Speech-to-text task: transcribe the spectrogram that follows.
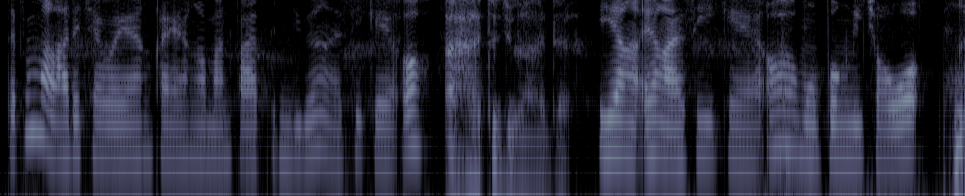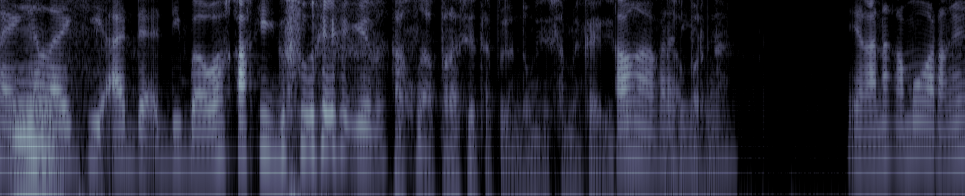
tapi malah ada cewek yang kayak nggak manfaatin juga gak sih? Kayak oh ah itu juga ada. iya ya nggak sih? Kayak oh mumpung nih cowok kayaknya Mm-mm. lagi ada di bawah kaki gue gitu. aku nggak pernah sih tapi untungnya sampai kayak gitu. Kau nggak pernah Nggak digituin. Ya karena kamu orangnya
